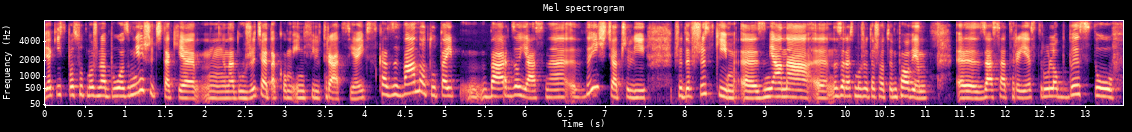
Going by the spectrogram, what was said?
w jaki sposób można było zmniejszyć takie mm, nadużycia, taką infiltrację i wskazywano tutaj mm, bardzo jasne wyjścia, czyli przede wszystkim e, zmiana, e, no zaraz może też o tym powiem, e, zasad rejestru lobbystów,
